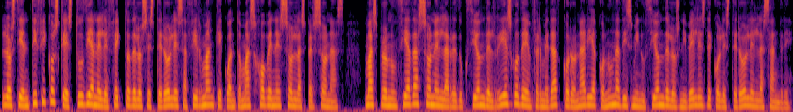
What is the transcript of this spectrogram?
Los científicos que estudian el efecto de los esteroles afirman que cuanto más jóvenes son las personas, más pronunciadas son en la reducción del riesgo de enfermedad coronaria con una disminución de los niveles de colesterol en la sangre.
